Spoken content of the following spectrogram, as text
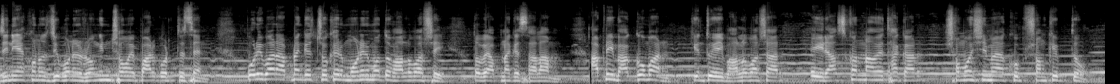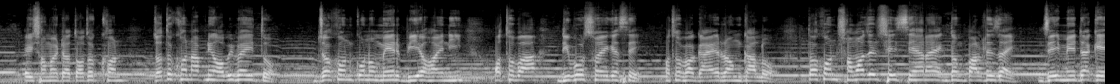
যিনি এখনও জীবনের রঙিন সময় পার করতেছেন, পরিবার আপনাকে চোখের মনের মতো ভালোবাসে, তবে আপনাকে সালাম। আপনি ভাগ্যবান, কিন্তু এই ভালোবাসার, এই রাজকন্যা হয়ে থাকার সময়সীমা খুব সংক্ষিপ্ত। এই সময়টা ততক্ষণ, যতক্ষণ আপনি অবিবাহিত, যখন কোনো মেয়ের বিয়ে হয়নি, অথবা ডিভোর্স হয়ে গেছে, অথবা গায়ের রং কালো, তখন সমাজের সেই চেহারা একদম পাল্টে যায়। যেই মেয়েটাকে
